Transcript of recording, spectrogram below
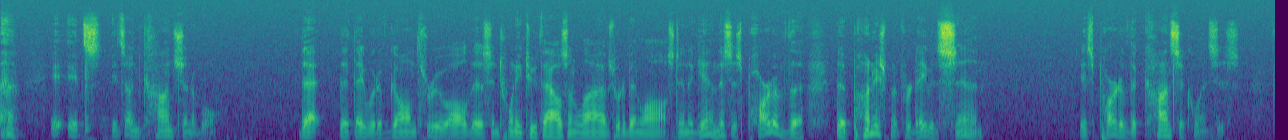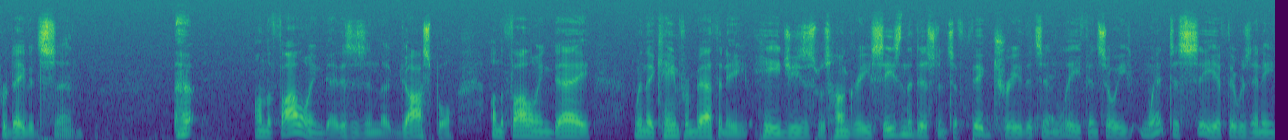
it's it's unconscionable that that they would have gone through all this and 22,000 lives would have been lost. And again, this is part of the the punishment for David's sin. It's part of the consequences for David's sin. on the following day, this is in the gospel, on the following day when they came from Bethany, he, Jesus, was hungry. He sees in the distance a fig tree that's in leaf, and so he went to see if there was any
